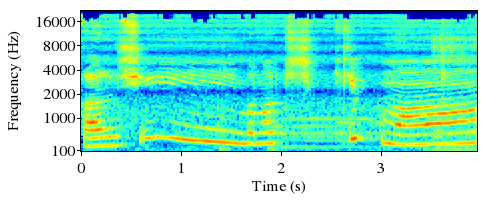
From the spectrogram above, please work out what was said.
Kardeşim bana çıkma.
